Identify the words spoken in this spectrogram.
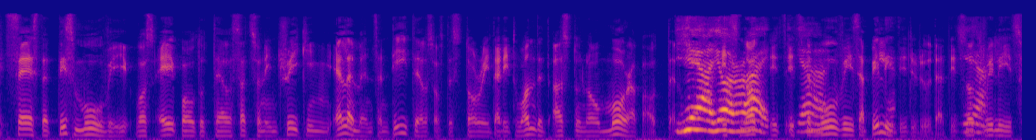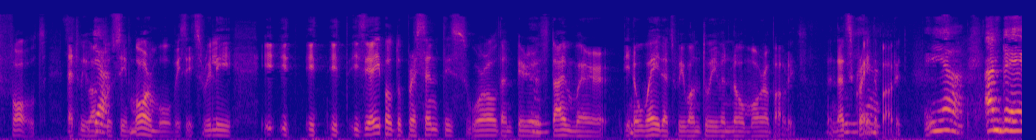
it says that this movie was able to tell such an intriguing elements and details of the story that it wanted us to know more about them Yeah, you're it's right. not it's, it's yeah. the movie's ability to do that it's Yeah. not really its fault that we want Yeah. to see more movies it's really it, it, it, it is able to present this world and period Mm. of time where in a way that we want to even know more about it and that's great about it Yeah, and uh,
